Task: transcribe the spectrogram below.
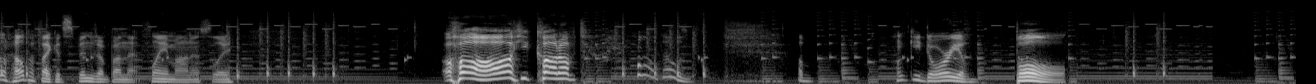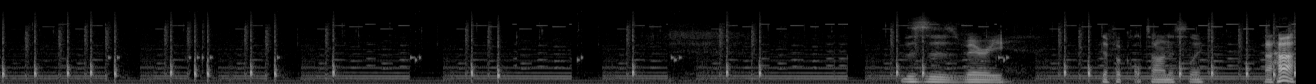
It would help if I could spin jump on that flame, honestly. Oh, he caught up. Oh, that was a hunky dory of bull. This is very difficult, honestly. Aha!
